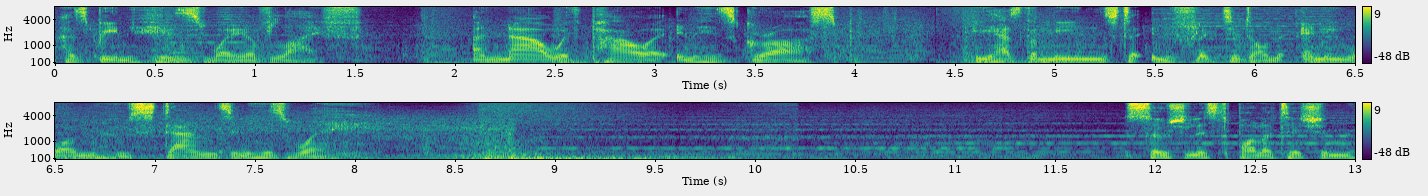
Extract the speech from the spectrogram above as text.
has been his way of life, and now with power in his grasp, he has the means to inflict it on anyone who stands in his way. Socialist politician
